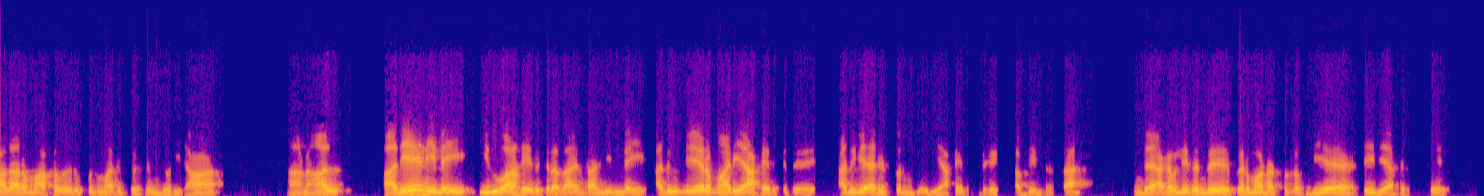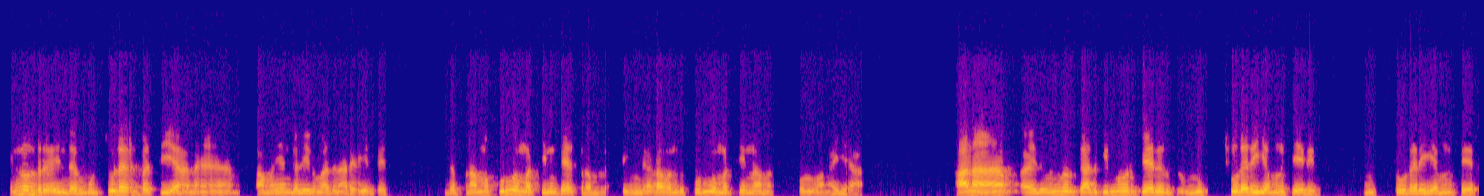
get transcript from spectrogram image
ஆதாரமாக இருப்பதும் அருட்பெரும் தான் ஆனால் அதே நிலை இதுவாக இருக்கிறதா என்றால் இல்லை. அது வேற மாதிரியாக இருக்குது. அதுவே அருட்பெரும் ஜோதியாக இருக்குது அப்படின்றதுதான் இந்த அகவலிலிருந்து பெருமானார் சொல்லக்கூடிய செய்தியாக இருக்குது. இன்னொன்று இந்த முச்சுடர் பத்தியான சமயங்களிலும் அது நிறைய பேசு. இந்த நம்ம புருவ மத்தின்னு பேசுறோம்ல இந்த இடம் வந்து புருவ மத்தின்னு நம்ம சொல்லுவாங்க ஐயா. ஆனா இது இன்னொரு அதுக்கு இன்னொரு பேர் இருக்கு முச்சுடரியம்னு பேர் இருக்கு முச்சுடரியம்னு பேர்.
